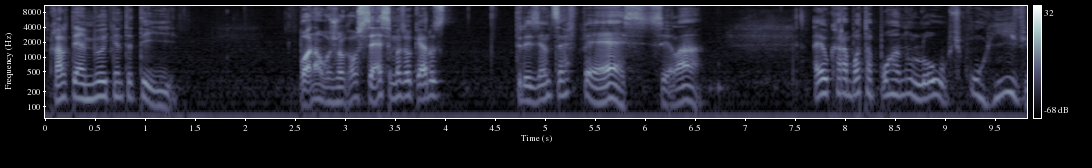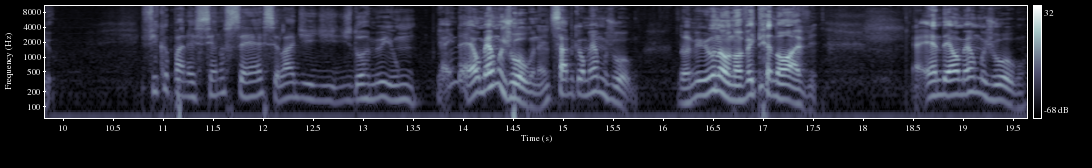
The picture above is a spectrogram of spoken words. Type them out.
O cara tem a 1080 Ti. Pô, não, vou jogar o CS, mas eu quero 300 FPS, sei lá. Aí o cara bota a porra no low, fica horrível. Fica parecendo CS lá de, de, de 2001. E ainda é o mesmo jogo, né? A gente sabe que é o mesmo jogo. 2001 não, 99. Ainda é o mesmo jogo.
